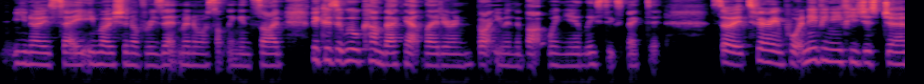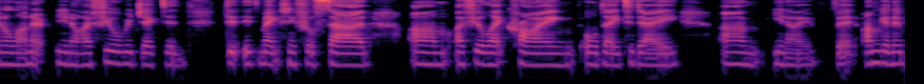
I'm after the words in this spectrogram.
you know say emotion of resentment or something inside because it will come back out later and bite you in the butt when you least expect it. So it's very important. Even if you just journal on it you know i feel rejected. It makes me feel sad. Um, i feel like crying all day today. Um, you know, but I'm gonna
